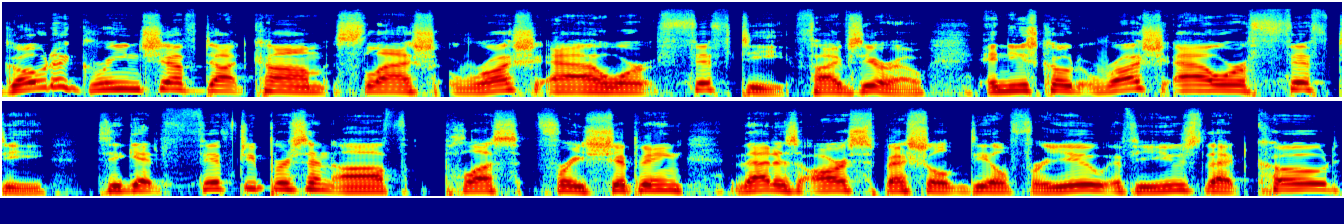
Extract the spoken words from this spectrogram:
Go to greenchef.com slash rush hour 50, 50 and use code rush hour 50 to get 50% off plus free shipping. That is our special deal for you. If you use that code,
